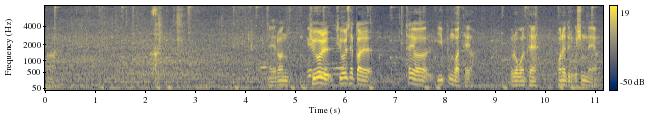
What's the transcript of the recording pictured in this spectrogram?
아. 네, 이런 듀얼 듀얼 색깔 타이어 이쁜 것 같아요. 여러분한테 보내드리고 싶네요.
